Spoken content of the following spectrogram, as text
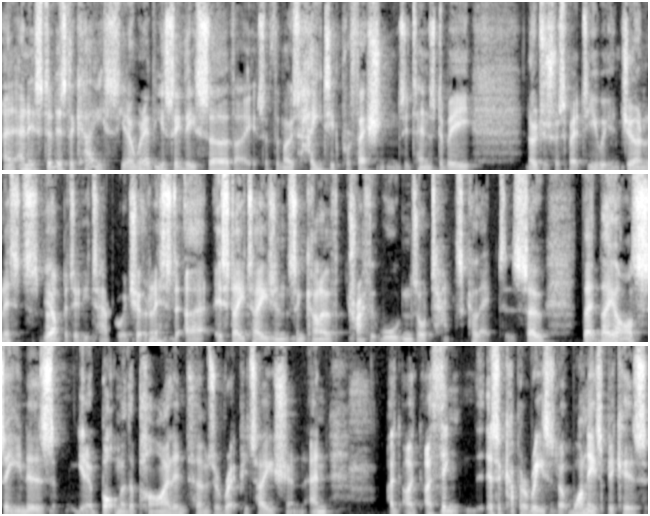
And, and it still is the case. You know, whenever you see these surveys of the most hated professions, it tends to be no disrespect to you, Ian, journalists, uh, yep. particularly tabloid journalists, uh, estate agents, and kind of traffic wardens or tax collectors. So they, they are seen as you know bottom of the pile in terms of reputation. And I, I think there's a couple of reasons. One is because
